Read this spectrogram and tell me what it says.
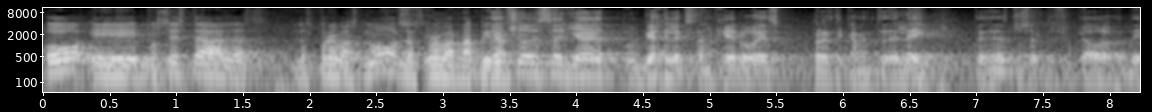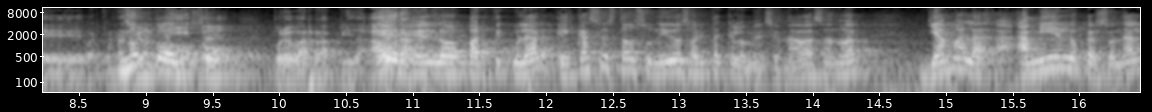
o eh, pues esta, las, las pruebas, ¿no? Las pruebas De rápidas. hecho, eso ya, el viaje al extranjero es prácticamente de ley, tener tu certificado de vacunación No todos, y o ¿eh? prueba rápida. Ahora, en, en lo particular, el caso de Estados Unidos, ahorita que lo mencionabas, Anuar, llama la, a- a mí en lo personal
